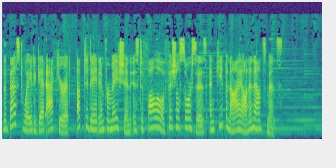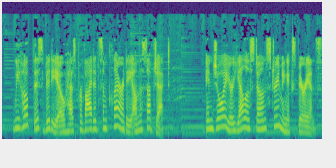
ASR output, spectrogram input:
The best way to get accurate, up-to-date information is to follow official sources and keep an eye on announcements. We hope this video has provided some clarity on the subject. Enjoy your Yellowstone streaming experience.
